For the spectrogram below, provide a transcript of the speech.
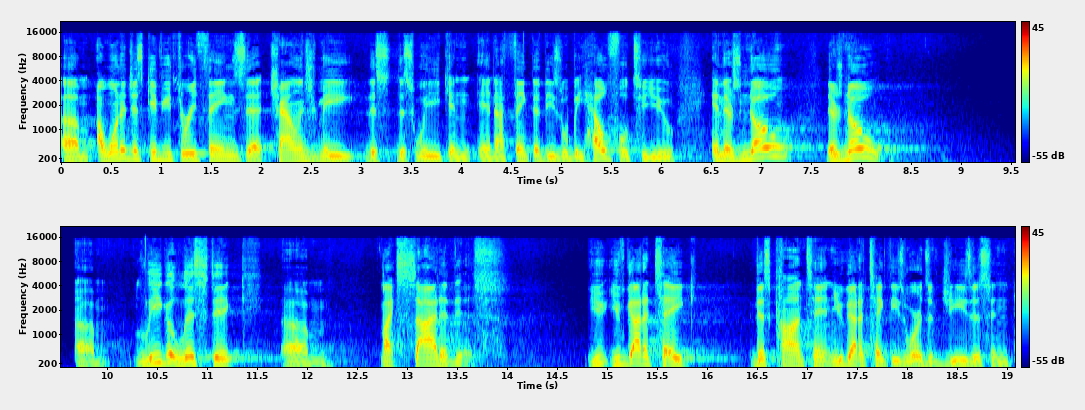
um, I want to just give you three things that challenged me this, this week, and, and I think that these will be helpful to you. And there's no, there's no um, legalistic um, like side of this. You, you've got to take this content and you've got to take these words of Jesus. And,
